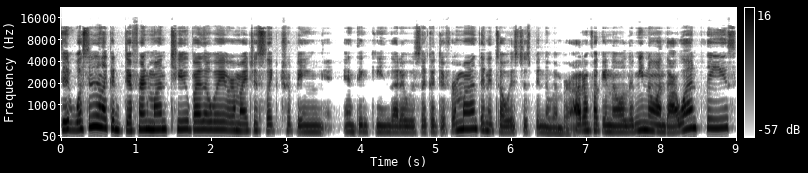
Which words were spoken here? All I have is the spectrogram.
Did wasn't it like a different month too, by the way, or am I just like tripping and thinking that it was like a different month and it's always just been November? I don't fucking know. Let me know on that one, please.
